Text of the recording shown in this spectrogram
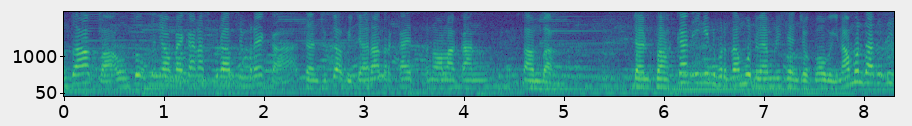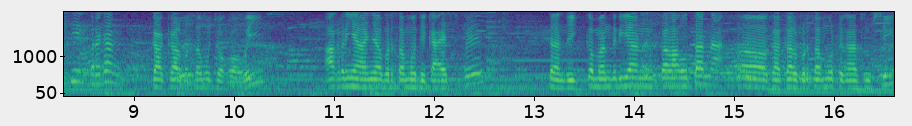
untuk apa? Untuk menyampaikan aspirasi mereka dan juga bicara terkait penolakan tambang. Dan bahkan ingin bertemu dengan Presiden Jokowi. Namun satu sisi mereka gagal bertemu Jokowi, akhirnya hanya bertemu di KSP dan di Kementerian Kelautan uh, gagal bertemu dengan Susi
